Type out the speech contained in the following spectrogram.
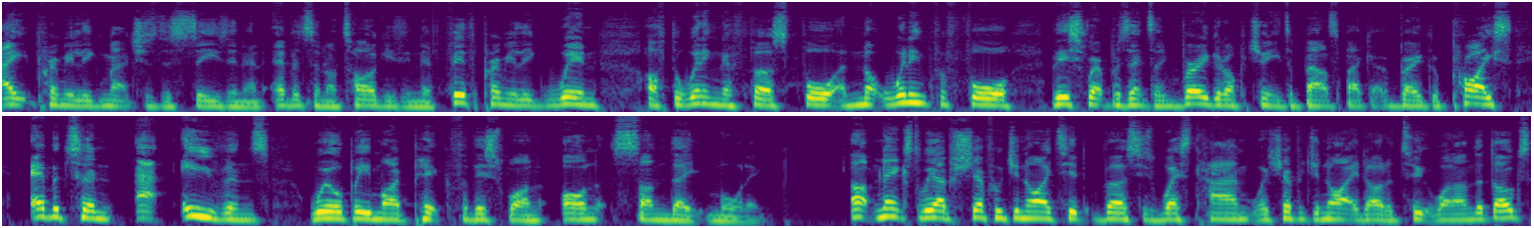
eight Premier League matches this season. And Everton are targeting their fifth Premier League win after winning their first four and not winning for four. This represents a very good opportunity to bounce back at a very good price. Everton at evens will be my pick for this one on Sunday morning. Up next, we have Sheffield United versus West Ham, where Sheffield United are the 2 1 underdogs.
